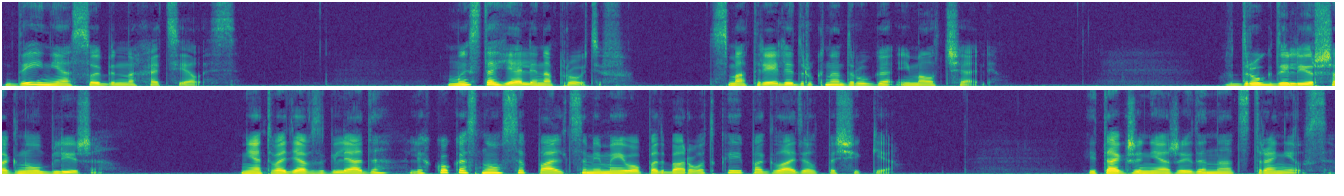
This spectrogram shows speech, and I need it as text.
да и не особенно хотелось. Мы стояли напротив, смотрели друг на друга и молчали. Вдруг Делир шагнул ближе. Не отводя взгляда, легко коснулся пальцами моего подбородка и погладил по щеке. И также неожиданно отстранился.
